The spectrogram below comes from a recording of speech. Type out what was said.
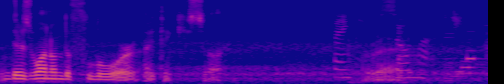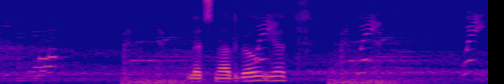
And there's one on the floor. I think you saw it. Thank you Alright. so much. Let's not go Wait. yet. Wait. Wait.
